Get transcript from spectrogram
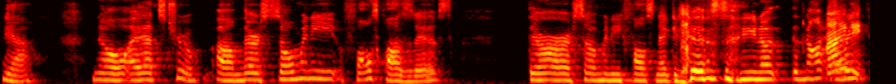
Yeah. No, I, that's true. Um, there are so many false positives. There are so many false negatives. you know, not right. every,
